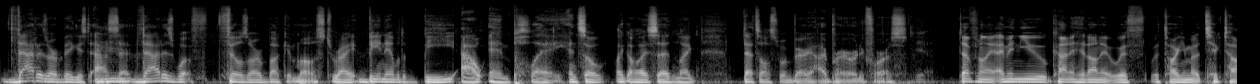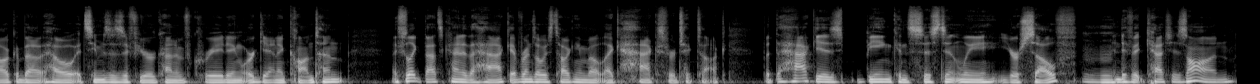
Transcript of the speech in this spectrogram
that is our biggest mm-hmm. asset. That is what f- fills our bucket most right? Being able to be out and play. And so like all i said like that's also a very high priority for us yeah Definitely. I mean, you kind of hit on it with with talking about TikTok about how it seems as if you're kind of creating organic content. I feel like that's kind of the hack. Everyone's always talking about like hacks for TikTok, but the hack is being consistently yourself. Mm-hmm. And if it catches on,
